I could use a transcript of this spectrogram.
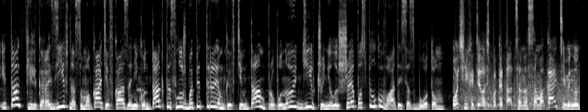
І так кілька разів на самокаті вказані контакти служби підтримки. Втім, там пропонують дівчині лише поспілкуватися з ботом. Очень хотелось покататься на самокате, минут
